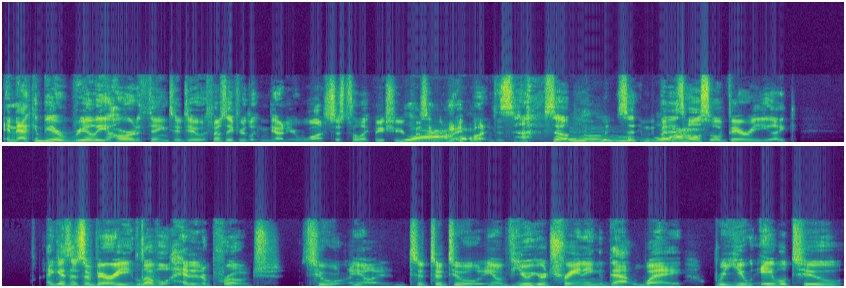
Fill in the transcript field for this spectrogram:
and that can be a really hard thing to do especially if you're looking down at your watch just to like make sure you're yeah. pressing the right buttons so, mm-hmm. so, but yeah. it's also a very like I guess it's a very level-headed approach to you know to to to you know view your training that way. Were you able to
